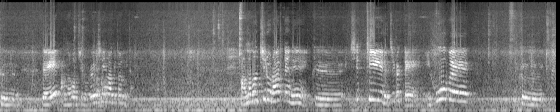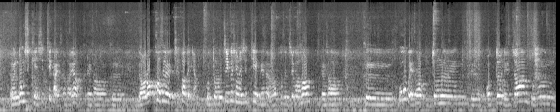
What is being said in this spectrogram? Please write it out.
그 뇌에 방사선 치료를 시행하기도 합니다. 방사선 치료를 할 때는 그 CT를 찍을 때 이 호흡에 그 연동시킨 CT가 있어서요. 그래서 그 여러 컷을 찍거든요. 보통 찍으시는 CT에 비해서 여러 컷을 찍어서 그래서 그 호흡에서 보통은 그 어떤 일정한 부분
